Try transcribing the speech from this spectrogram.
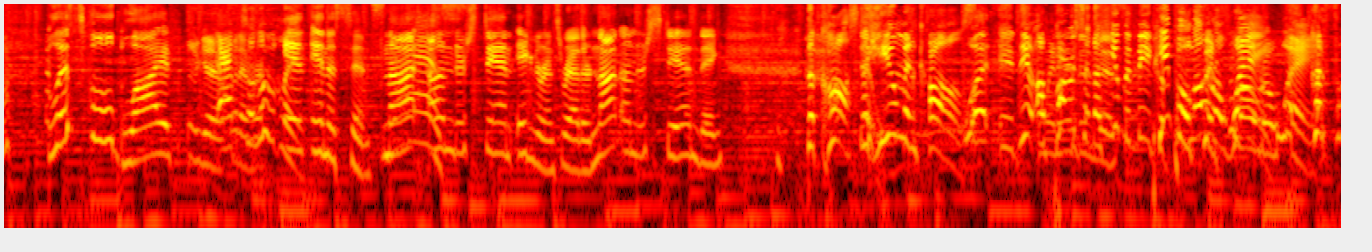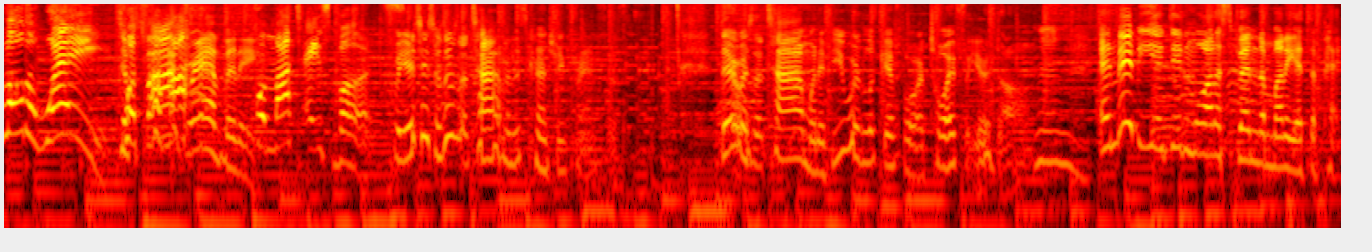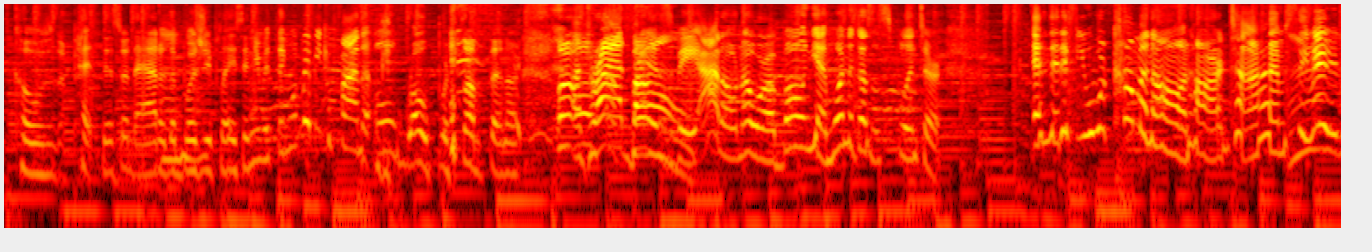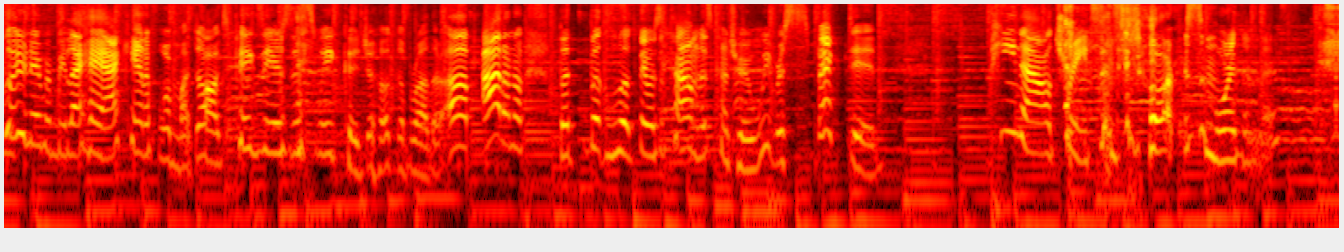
blissful, blithe. Yeah. Absolutely. In, innocence, not Yes. understand ignorance. Rather, not understanding The cost, the human cost. What it The- a person, a this. human being, People could float could away, float away. could float away for, for defy my, gravity. for my taste buds. For your taste, but there was a time in this country, Frances. There was a time when if you were looking for a toy for your dog, Mm-hmm. and maybe you didn't want to spend the money at the pet codes, the pet this or that, or the Mm-hmm. bougie place, and you would think, well, maybe you can find an old rope or something, or, or A dried bone. frisbee, I don't know, or a bone, yeah, one that doesn't splinter. And that if you were coming on hard times, see, maybe you go to your neighbor and be like, "Hey, I can't afford my dog's pig's ears this week. Could you hook a brother up?" I don't know, but but look, there was a time in this country where we respected penile treats in stores more than this.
